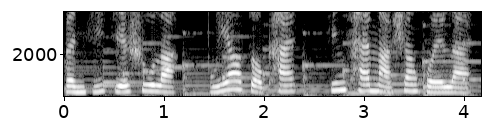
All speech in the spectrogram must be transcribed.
本集结束了，不要走开，精彩马上回来。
